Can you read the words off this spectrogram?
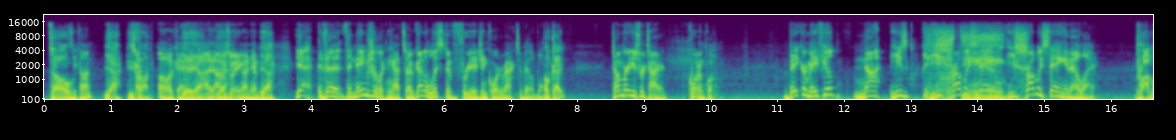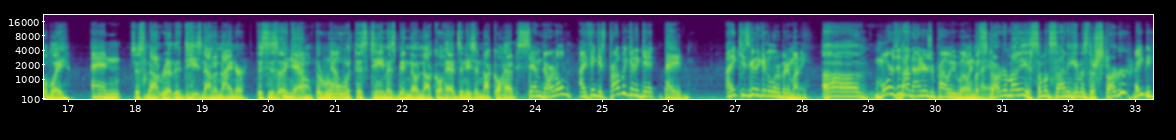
So he gone? Yeah, he's oh. gone. Oh, okay. Yeah, yeah, I, I was waiting on him. Yeah. Yeah. The the names you're looking at. So I've got a list of free agent quarterbacks available. Okay. Tom Brady's retired, quote unquote. Baker Mayfield, not he's he's probably staying he's probably staying in LA. Probably. And Just not really. He's not a Niner. This is again No, the rule no. with this team has been no knuckleheads, and he's a knucklehead. Sam Darnold, I think, is probably going to get paid. I think he's going to get a little bit of money. Um, More than the Niners are probably willing but to pay. starter money is someone signing him as their starter? Maybe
